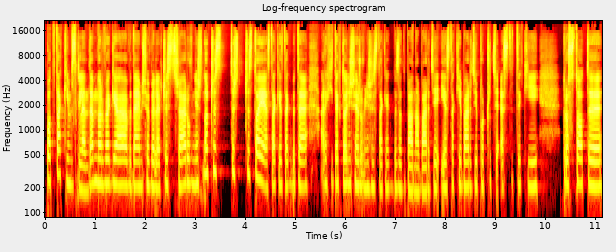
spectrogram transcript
pod takim względem Norwegia wydaje mi się o wiele czystsza, również, no czyst, też czysto jest, tak, jest jakby te architektonicznie również jest tak jakby zadbana bardziej i jest takie bardziej poczucie estetyki, prostoty,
